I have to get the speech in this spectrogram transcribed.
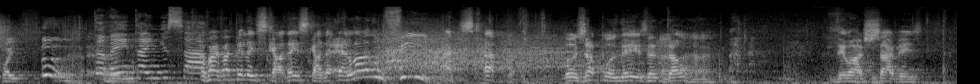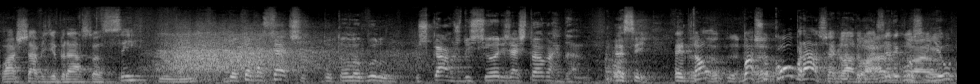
foi. Também tá enguiçado. Vai, vai pela escada, a escada. É lá no fim a escada. O japonês, então, deu a chave, uma chave de braço assim. Uhum. Doutor Rossetti, doutor Logulo, os carros dos senhores já estão aguardando. É sim. Então, machucou o braço, é claro, mas ele conseguiu.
